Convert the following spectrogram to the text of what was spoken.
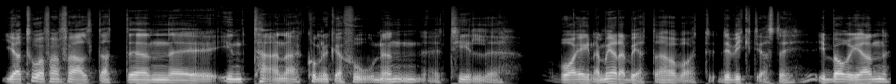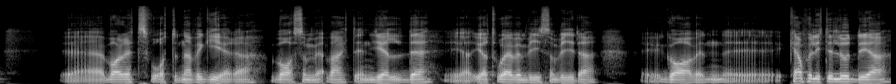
jag tror framförallt att den eh, interna kommunikationen eh, till våra egna medarbetare har varit det viktigaste. I början eh, var det rätt svårt att navigera vad som verkligen gällde. Jag, jag tror även vi som Vida eh, gav en eh, kanske lite luddiga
